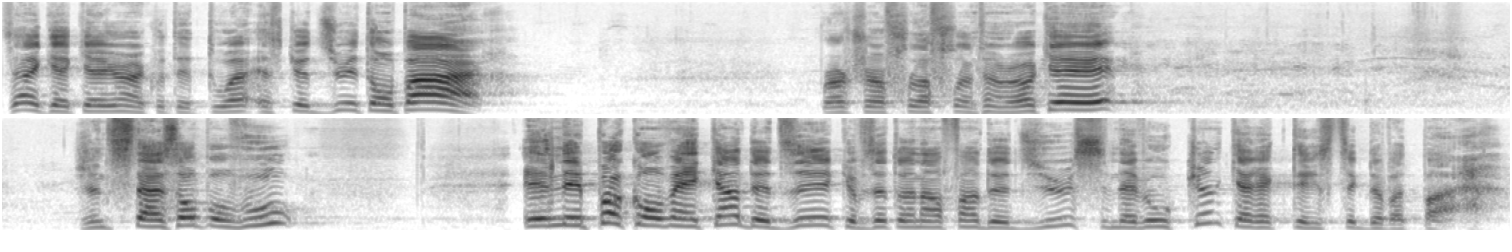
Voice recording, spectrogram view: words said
Dis à quelqu'un à côté de toi, est-ce que Dieu est ton Père? OK. J'ai une citation pour vous. Il n'est pas convaincant de dire que vous êtes un enfant de Dieu si vous n'avez aucune caractéristique de votre Père.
